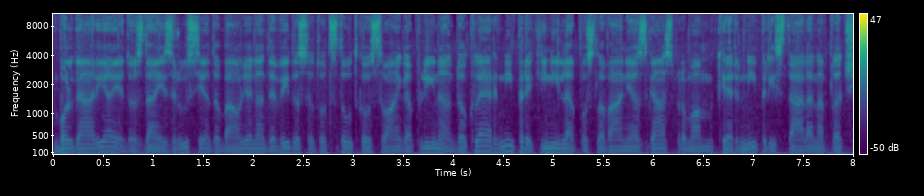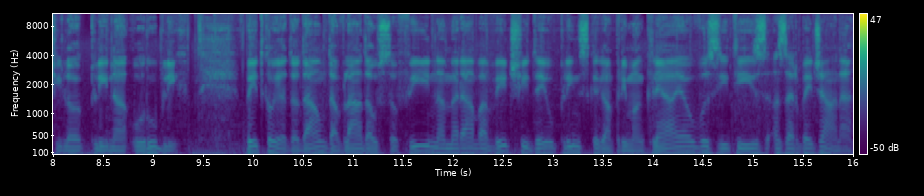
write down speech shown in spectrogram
Bolgarija je do zdaj iz Rusije dobavljala 90 odstotkov svojega plina, dokler ni prekinila poslovanja z Gazpromom, ker ni pristala na plačilo plina v Rubi rublih. Petkov je dodal, da vlada v Sofiji namerava večji del plinskega primankljaja uvoziti iz Azerbejdžana.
